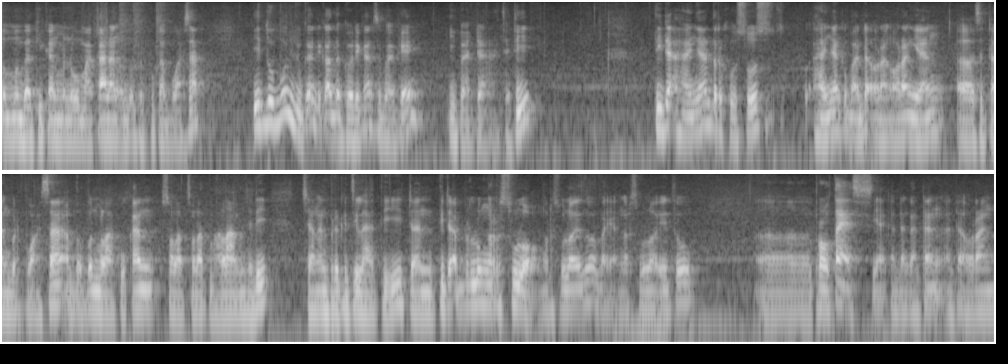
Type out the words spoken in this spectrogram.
membagikan menu makanan untuk berbuka puasa, itu pun juga dikategorikan sebagai ibadah. Jadi tidak hanya terkhusus hanya kepada orang-orang yang uh, sedang berpuasa ataupun melakukan sholat-sholat malam. Jadi jangan berkecil hati dan tidak perlu ngersulo. Ngersulo itu apa ya? Ngersulo itu uh, protes ya. Kadang-kadang ada orang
